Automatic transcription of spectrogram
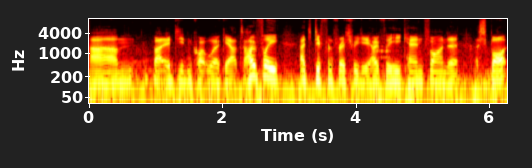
Um, but it didn't quite work out. So hopefully that's different for SVG. Hopefully he can find a, a spot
